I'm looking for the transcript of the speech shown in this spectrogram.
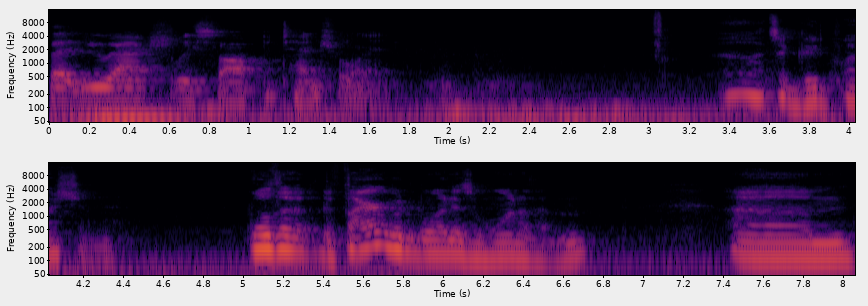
that you actually saw potential in? Oh, that's a good question. Well, the, the firewood one is one of them. Um,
